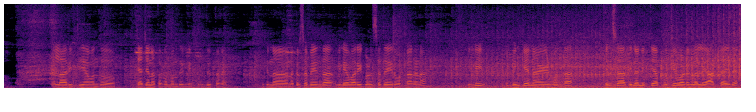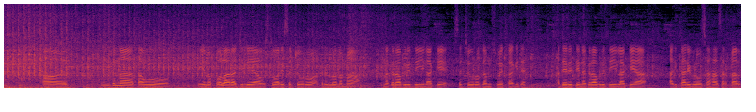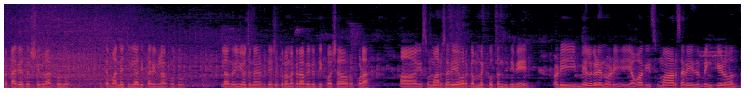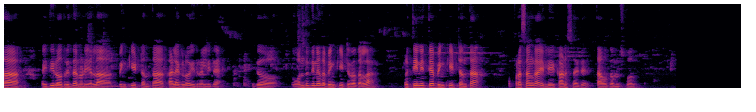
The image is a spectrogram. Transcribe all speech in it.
ಎಲ್ಲ ರೀತಿಯ ಒಂದು ತ್ಯಾಜ್ಯನ ತೊಗೊಂಬಂದು ಇಲ್ಲಿ ಸುರಿದಿರ್ತವೆ. ಇದನ್ನು ನಗರಸಭೆಯಿಂದ ವಿಲೇವಾರಿಗೊಳಿಸದೇ ಇರುವ ಕಾರಣ ಇಲ್ಲಿ ಬೆಂಕಿಯನ್ನು ಇಡುವಂಥ ಕೆಲಸ ದಿನನಿತ್ಯ ಪ್ರತಿ ವಾರ್ಡ್ಗಳಲ್ಲಿ ಆಗ್ತಾ ಇದೆ. ಇದನ್ನು ತಾವು ಏನು ಕೋಲಾರ ಜಿಲ್ಲೆಯ ಉಸ್ತುವಾರಿ ಸಚಿವರು, ಅದರಲ್ಲೂ ನಮ್ಮ ನಗರಾಭಿವೃದ್ಧಿ ಇಲಾಖೆ ಸಚಿವರು ಗಮನಿಸಬೇಕಾಗಿದೆ. ಅದೇ ರೀತಿ ನಗರಾಭಿವೃದ್ಧಿ ಇಲಾಖೆಯ ಅಧಿಕಾರಿಗಳು ಸಹ ಸರ್ಕಾರದ ಕಾರ್ಯದರ್ಶಿಗಳಾಗ್ಬೋದು, ಮತ್ತು ಮಾನ್ಯ ಜಿಲ್ಲಾಧಿಕಾರಿಗಳಾಗ್ಬೋದು, ಇಲ್ಲಾಂದರೆ ಯೋಜನಾ ನಿರ್ದೇಶಕರು, ನಗರಾಭಿವೃದ್ಧಿ ಕೋಶ ಅವರು ಕೂಡ ಸುಮಾರು ಸರಿ ಅವರ ಗಮನಕ್ಕೂ ತಂದಿದ್ದೀವಿ. ನೋಡಿ, ಈ ಮೇಲ್ಗಡೆ ನೋಡಿ, ಯಾವಾಗ ಈ ಸುಮಾರು ಸರಿ ಬೆಂಕಿ ಇಡುವಂಥ ಇದಿರೋದ್ರಿಂದ ನೋಡಿ, ಎಲ್ಲ ಬೆಂಕಿ ಇಟ್ಟಂಥ ಕಳೆಗಳು ಇದರಲ್ಲಿದೆ. ಇದು ಒಂದು ದಿನದ ಬೆಂಕಿ ಇಟ್ಟಿರೋದಲ್ಲ, ಪ್ರತಿನಿತ್ಯ ಬೆಂಕಿ ಇಟ್ಟಂಥ ಪ್ರಸಂಗ ಇಲ್ಲಿ ಕಾಣಿಸ್ತಾ ಇದೆ. ತಾವು ಗಮನಿಸ್ಬೋದು.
